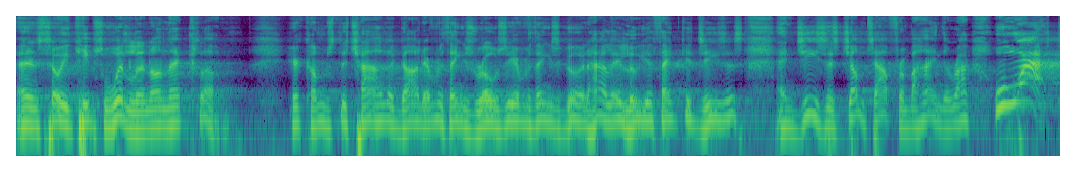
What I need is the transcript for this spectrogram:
And so he keeps whittling on that club. Here comes the child of God. Everything's rosy. Everything's good. Hallelujah. Thank you, Jesus. And Jesus jumps out from behind the rock. Whack!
